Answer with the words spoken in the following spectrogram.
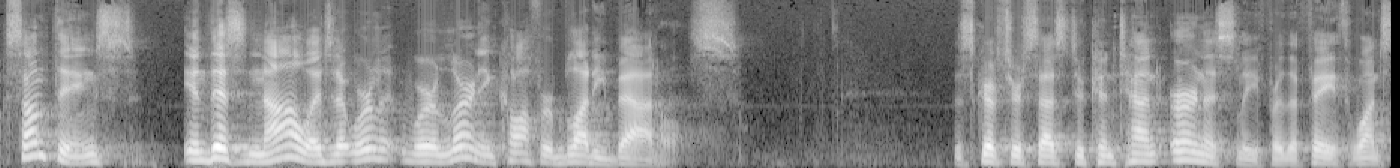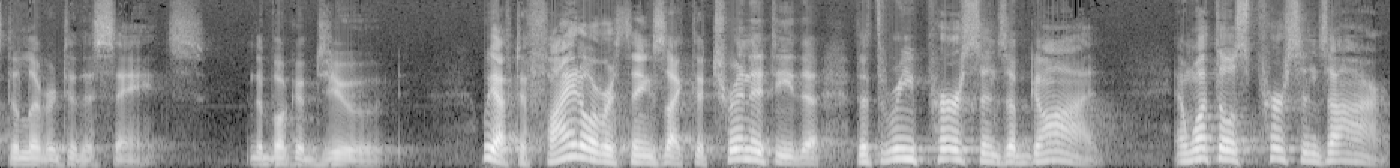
Some things in this knowledge that we're, we're learning call for bloody battles. The scripture says to contend earnestly for the faith once delivered to the saints in the book of Jude. We have to fight over things like the Trinity, the, the three persons of God, and what those persons are.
